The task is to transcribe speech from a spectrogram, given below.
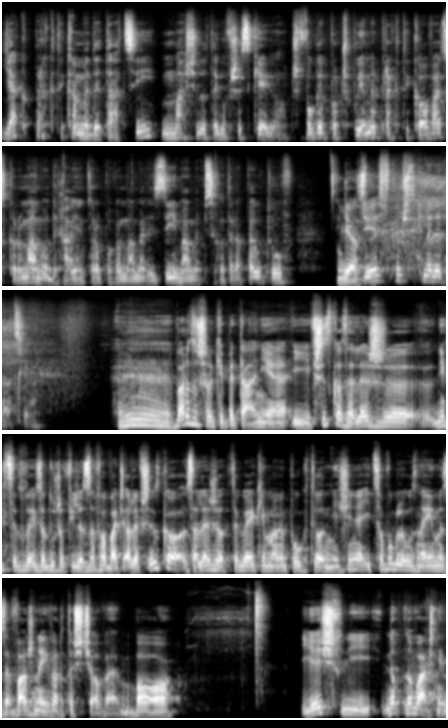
Jak praktyka medytacji ma się do tego wszystkiego? Czy w ogóle potrzebujemy praktykować, skoro mamy oddychanie tropowe, mamy LSD, mamy psychoterapeutów? Jasne. Gdzie jest w tym wszystkim medytacja? Eee, Bardzo szerokie pytanie i wszystko zależy, nie chcę tutaj za dużo filozofować, ale wszystko zależy od tego, jakie mamy punkty odniesienia i co w ogóle uznajemy za ważne i wartościowe, bo jeśli, no, no właśnie,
